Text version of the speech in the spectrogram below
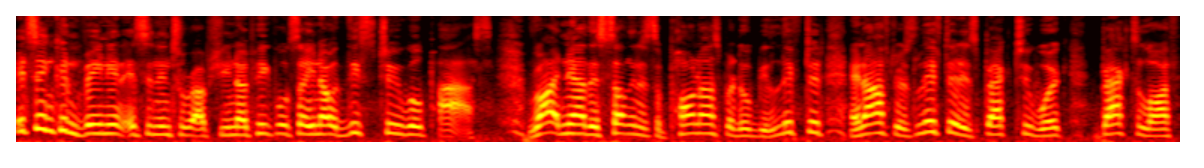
It's inconvenient, it's an interruption. You know, people say, you know, this too will pass. Right now, there's something that's upon us, but it'll be lifted, and after it's lifted, it's back to work, back to life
